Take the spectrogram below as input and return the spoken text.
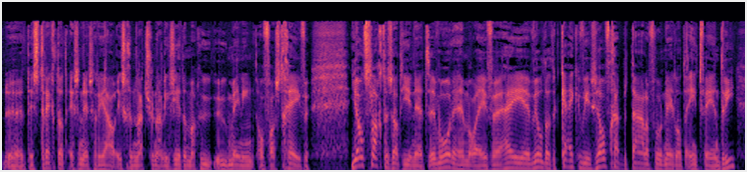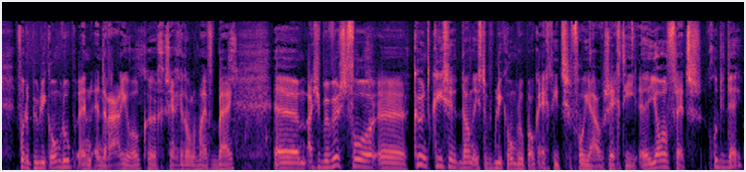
het is terecht dat SNS Reaal is genationaliseerd. Dan mag u uw mening alvast geven. Jan Slachter zat hier net, we hoorden hem al even. Hij wil dat de kijker weer zelf gaat betalen voor Nederland 1, 2 en 3. Voor de publieke omroep en, en de radio ook, zeg ik dan nog maar even bij. Ehm, als je bewust voor kunt kiezen, dan is de publieke omroep ook echt iets voor jou, zegt hij. Eh, Johan Frets, goed idee?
